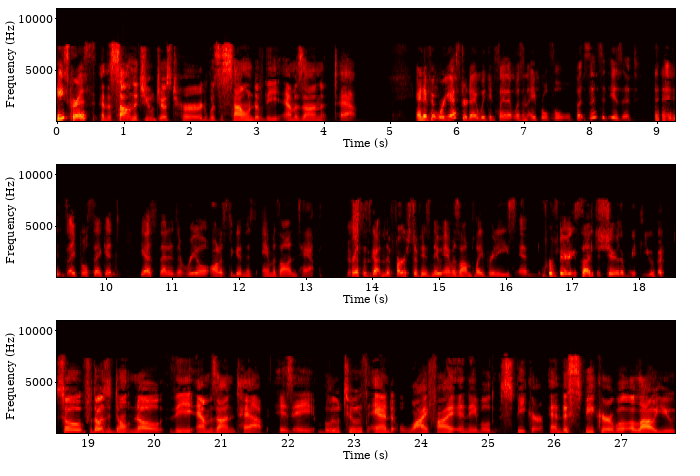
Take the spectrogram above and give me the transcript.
He's Chris. and the sound that you just heard was the sound of the Amazon tap. And if it were yesterday, we could say that was an April Fool. But since it isn't, it's April 2nd. Yes, that is a real, honest to goodness Amazon tap. Yes. Chris has gotten the first of his new Amazon Play Pretties, and we're very excited to share them with you. So, for those who don't know, the Amazon Tap is a Bluetooth and Wi-Fi enabled speaker. And this speaker will allow you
